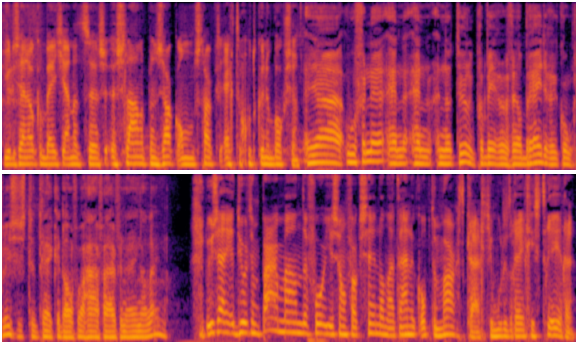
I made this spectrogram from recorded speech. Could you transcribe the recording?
Jullie zijn ook een beetje aan het eh, slaan op een zak... om straks echt goed te kunnen boksen. Ja, oefenen. En, en, en natuurlijk proberen we veel bredere conclusies te trekken... dan voor H5N1 alleen. U zei, het duurt een paar maanden voor je zo'n vaccin dan uiteindelijk op de markt krijgt. Je moet het registreren.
